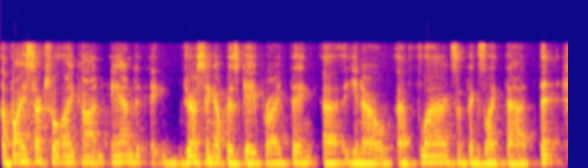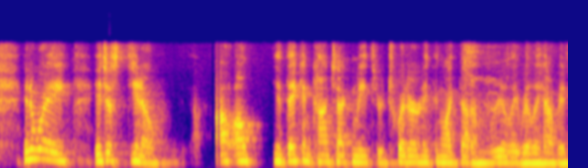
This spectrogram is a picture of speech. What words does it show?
a bisexual icon and dressing up as gay pride thing, uh, you know, uh, flags and things like that. That in a way it just you know I'll, I'll, they can contact me through Twitter or anything like that. I'm really really happy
